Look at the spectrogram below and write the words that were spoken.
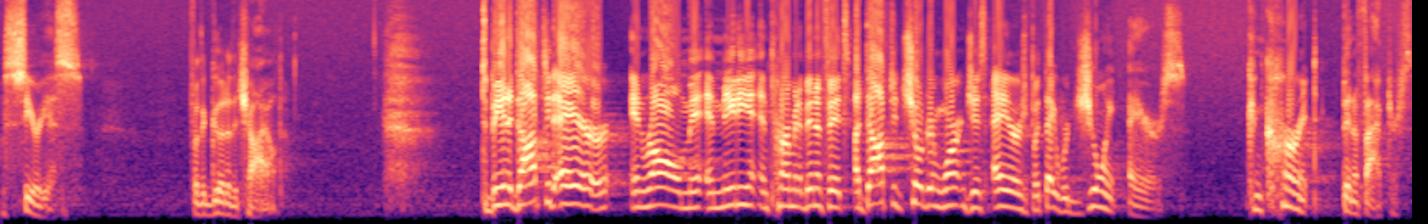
was serious for the good of the child. To be an adopted heir in Rome meant immediate and permanent benefits. Adopted children weren't just heirs, but they were joint heirs, concurrent benefactors.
